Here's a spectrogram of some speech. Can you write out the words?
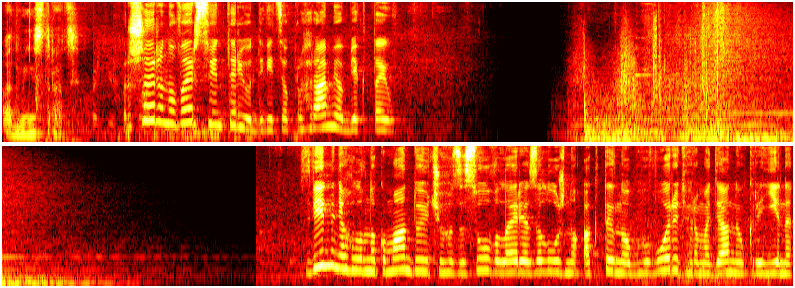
адміністрації. Розширену версію інтерв'ю дивіться в програмі «Об'єктив». Звільнення головнокомандуючого ЗСУ Валерія Залужного активно обговорюють громадяни України.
